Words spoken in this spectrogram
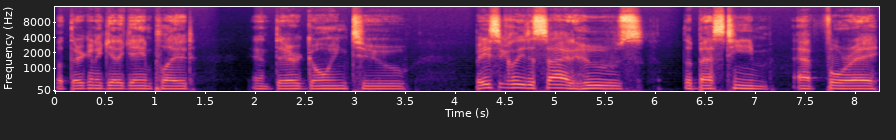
but they're going to get a game played and they're going to basically decide who's the best team at 4A.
